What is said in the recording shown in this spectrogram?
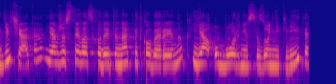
Ранку, дівчата. Я вже встигла сходити на квітковий ринок. Я обожнюю сезонні квіти,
